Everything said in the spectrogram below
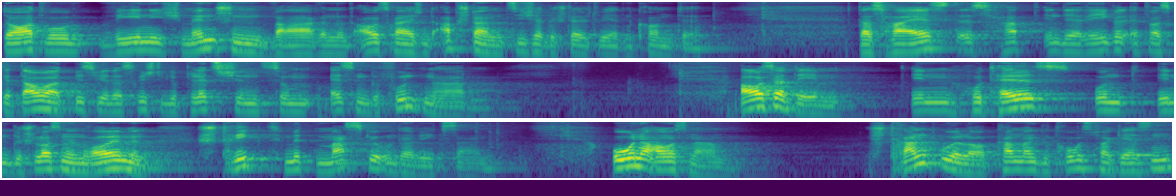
dort wo wenig Menschen waren und ausreichend Abstand sichergestellt werden konnte. Das heißt, es hat in der Regel etwas gedauert, bis wir das richtige Plätzchen zum Essen gefunden haben. Außerdem in Hotels und in geschlossenen Räumen strikt mit Maske unterwegs sein. Ohne Ausnahmen. Strandurlaub kann man getrost vergessen,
